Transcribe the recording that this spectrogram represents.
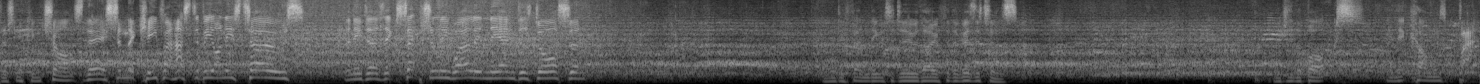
Just looking chance this, and the keeper has to be on his toes. And he does exceptionally well in the end, does Dawson. More defending to do, though, for the visitors. Edge of the box, and it comes back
